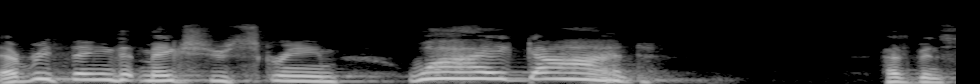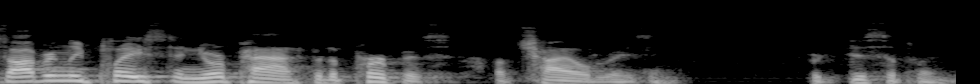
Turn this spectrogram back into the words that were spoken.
Everything that makes you scream, Why God? has been sovereignly placed in your path for the purpose of child raising, for discipline,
